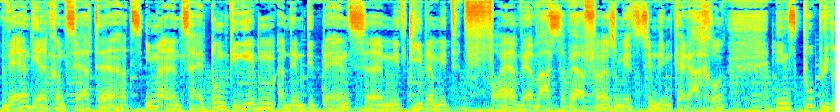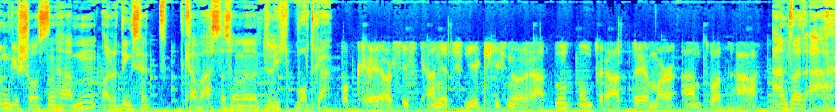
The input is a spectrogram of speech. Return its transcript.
Während ihrer Konzerte hat es immer einen Zeitpunkt gegeben, an dem die Bands äh, Mitglieder mit Feuerwehrwasserwerfern, also mit ziemlichem Karacho, ins Publikum geschossen haben. Allerdings halt kein Wasser, sondern natürlich Wodka. Okay, also ich kann jetzt wirklich nur raten und rate mal Antwort A. Antwort A.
